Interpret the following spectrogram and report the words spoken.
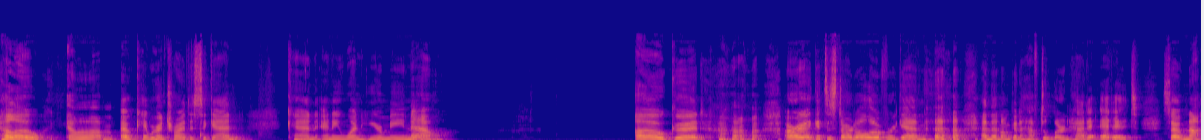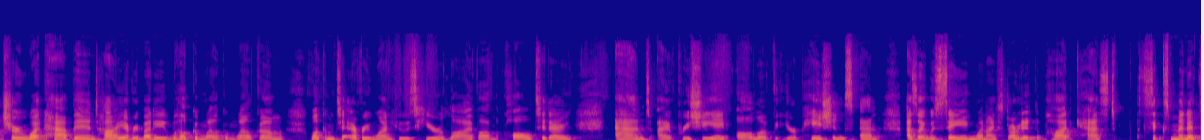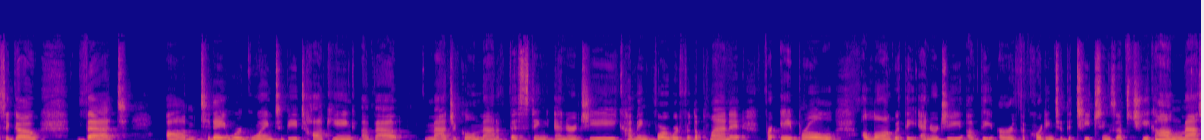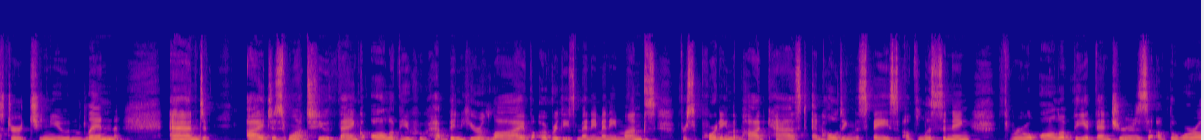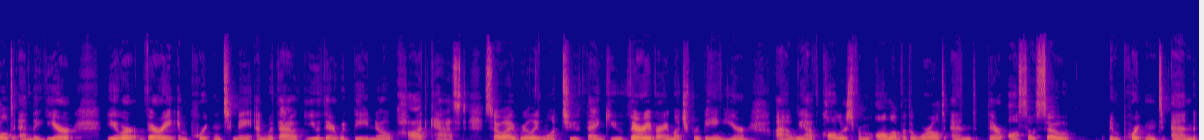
Hello. Um, okay, we're going to try this again. Can anyone hear me now? Oh, good. all right, I get to start all over again. and then I'm going to have to learn how to edit. So I'm not sure what happened. Hi, everybody. Welcome, welcome, welcome. Welcome to everyone who's here live on the call today. And I appreciate all of your patience. And as I was saying when I started the podcast six minutes ago, that um, today we're going to be talking about magical manifesting energy coming forward for the planet for April, along with the energy of the earth, according to the teachings of Qigong Master Chunyi Lin. And I just want to thank all of you who have been here live over these many, many months for supporting the podcast and holding the space of listening through all of the adventures of the world and the year. You are very important to me. And without you, there would be no podcast. So I really want to thank you very, very much for being here. Uh, we have callers from all over the world, and they're also so important and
